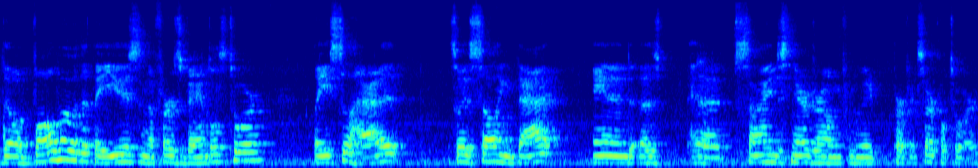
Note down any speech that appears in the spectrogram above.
the Volvo that they used in the first Vandals tour. Like he still had it, so he's selling that and a, a signed snare drum from the Perfect Circle tour.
